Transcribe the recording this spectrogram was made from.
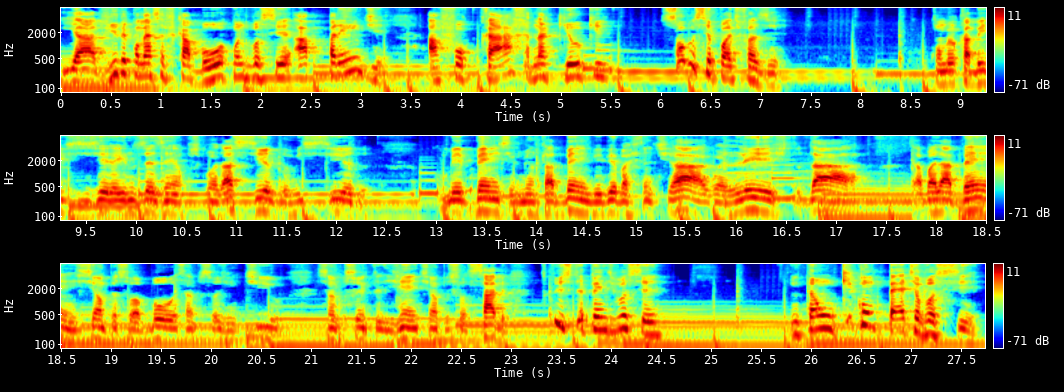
E a vida começa a ficar boa quando você aprende a focar naquilo que só você pode fazer como eu acabei de dizer aí nos exemplos, acordar cedo, dormir cedo, comer bem, se alimentar bem, beber bastante água, ler, estudar, trabalhar bem, ser uma pessoa boa, ser uma pessoa gentil, ser uma pessoa inteligente, ser uma pessoa sábia, tudo isso depende de você. Então, o que compete a você?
